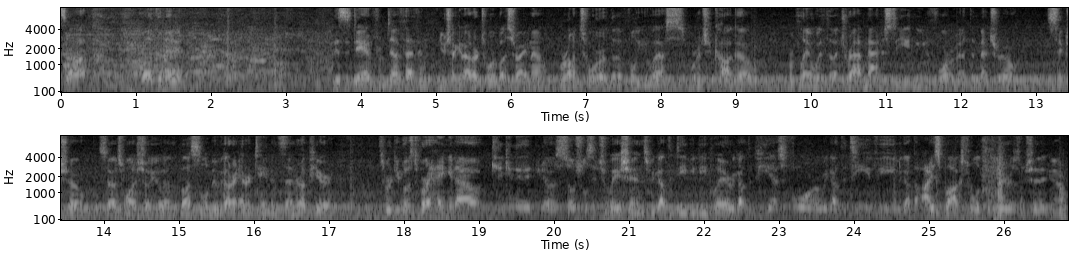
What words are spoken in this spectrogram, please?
What's up? Welcome in. This is Dan from Deafheaven. You're checking out our tour bus right now. We're on tour of the full US. We're in Chicago. We're playing with uh, Drab Majesty in uniform at the Metro. Sick show. So I just want to show you uh, the bus a little bit. We got our entertainment center up here. So we do most of our hanging out, kicking it, you know, social situations. We got the DVD player, we got the PS4, we got the TV, we got the icebox full of beers and shit, you know.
